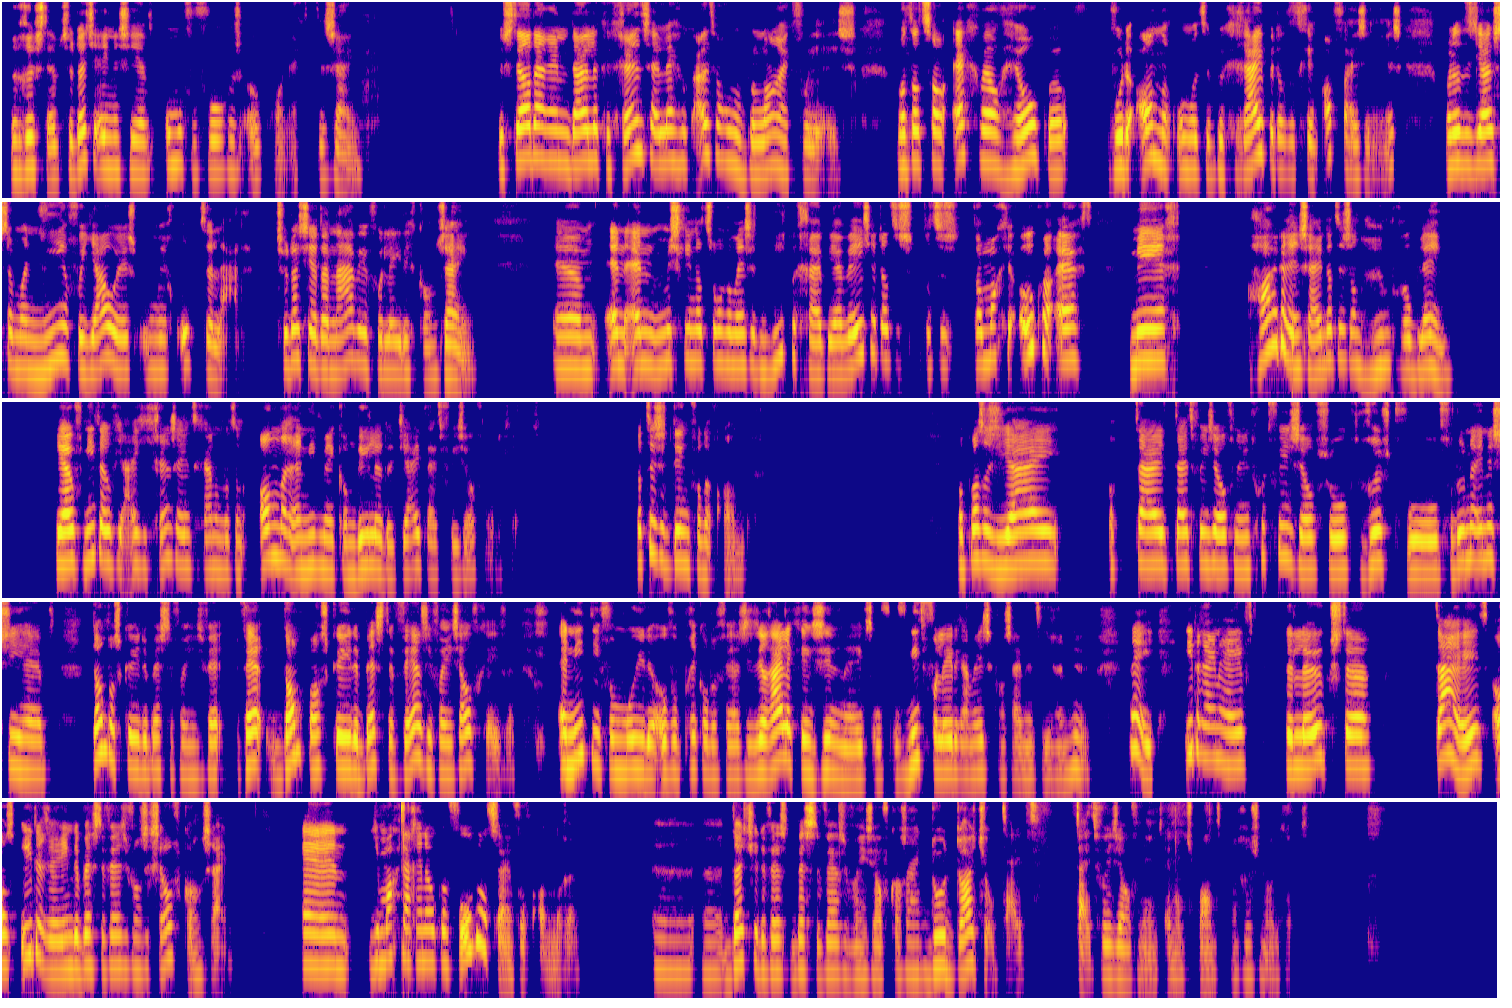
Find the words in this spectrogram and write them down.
rust hebt, zodat je energie hebt om er vervolgens ook gewoon echt te zijn. Dus stel daarin duidelijke grenzen en leg ook uit waarom het belangrijk voor je is. Want dat zal echt wel helpen voor de ander om het te begrijpen dat het geen afwijzing is, maar dat het juist een manier voor jou is om weer op te laden. Zodat je daarna weer volledig kan zijn. Um, en, en misschien dat sommige mensen het niet begrijpen. Ja, weet je, dat is, dat is, dan mag je ook wel echt meer harder in zijn. Dat is dan hun probleem. Jij hoeft niet over je eigen grenzen heen te gaan omdat een ander er niet mee kan dealen dat jij tijd voor jezelf nodig hebt. Dat is het ding van de ander. Maar pas als jij op tijd, tijd voor jezelf neemt, goed voor jezelf zorgt, rust voelt, voldoende energie hebt, dan pas kun je de beste, van je, dan pas kun je de beste versie van jezelf geven. En niet die vermoeide, overprikkelde versie die er eigenlijk geen zin in heeft of, of niet volledig aanwezig kan zijn in het hier en nu. Nee, iedereen heeft de leukste, tijd als iedereen de beste versie van zichzelf kan zijn. En je mag daarin ook een voorbeeld zijn voor anderen. Uh, uh, dat je de beste versie van jezelf kan zijn, doordat je op tijd tijd voor jezelf neemt en ontspant en rust nodig hebt.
